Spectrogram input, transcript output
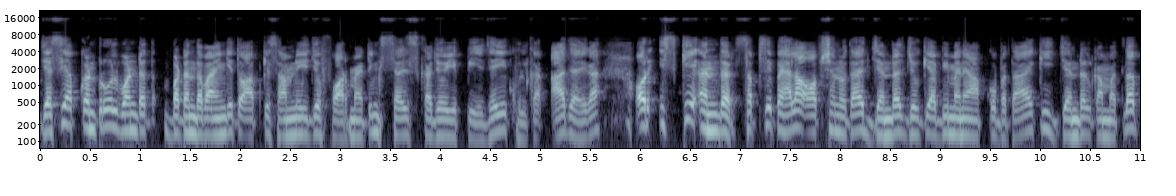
जैसे आप कंट्रोल वन बटन दबाएँगे तो आपके सामने ये जो फॉर्मेटिंग सेल्स का जो ये पेज है, ये खुलकर आ जाएगा। और इसके अंदर सबसे पहला ऑप्शन होता है जनरल जो कि अभी मैंने आपको बताया कि जनरल का मतलब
